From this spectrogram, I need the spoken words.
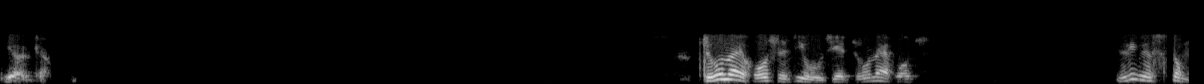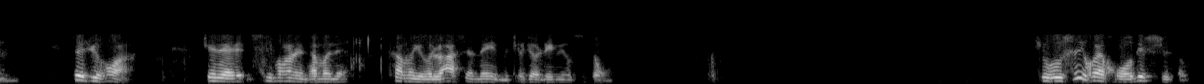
第二章。竹奈活石第五节，竹奈活石，living stone 这句话，现在西方人他们的他们有个 last name 就叫 living stone。主是一块活的石头，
